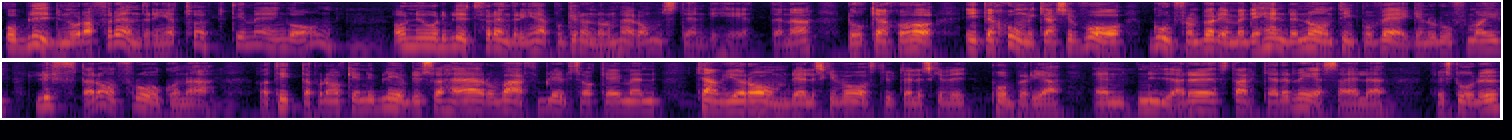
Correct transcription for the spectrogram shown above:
Och blir det några förändringar, ta upp det med en gång. Ja, nu har det blivit förändring här på grund av de här omständigheterna. Då kanske har, intentionen kanske var god från början men det hände någonting på vägen och då får man ju lyfta de frågorna. Och titta på dem, okej nu blev det så här och varför blev det så? Okej men kan vi göra om det eller ska vi avsluta eller ska vi påbörja en nyare, starkare resa eller Förstår du?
